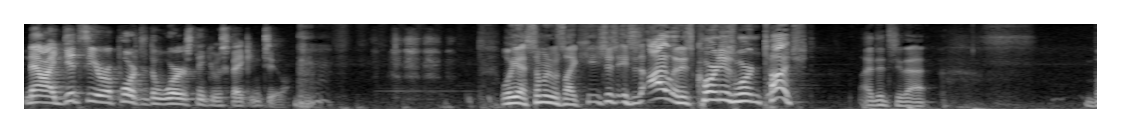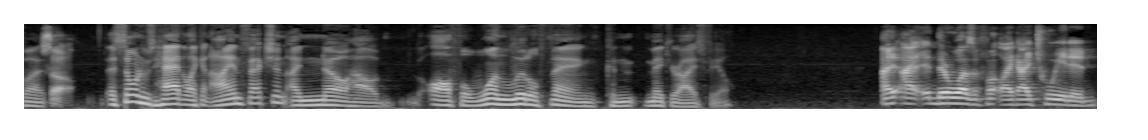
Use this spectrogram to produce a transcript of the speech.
Now I did see a report that the Warriors think he was faking too. Well, yeah. Someone was like, "He's just it's his eyelid. His corneas weren't touched." I did see that, but So as someone who's had like an eye infection, I know how awful one little thing can make your eyes feel. I, I there was a like I tweeted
